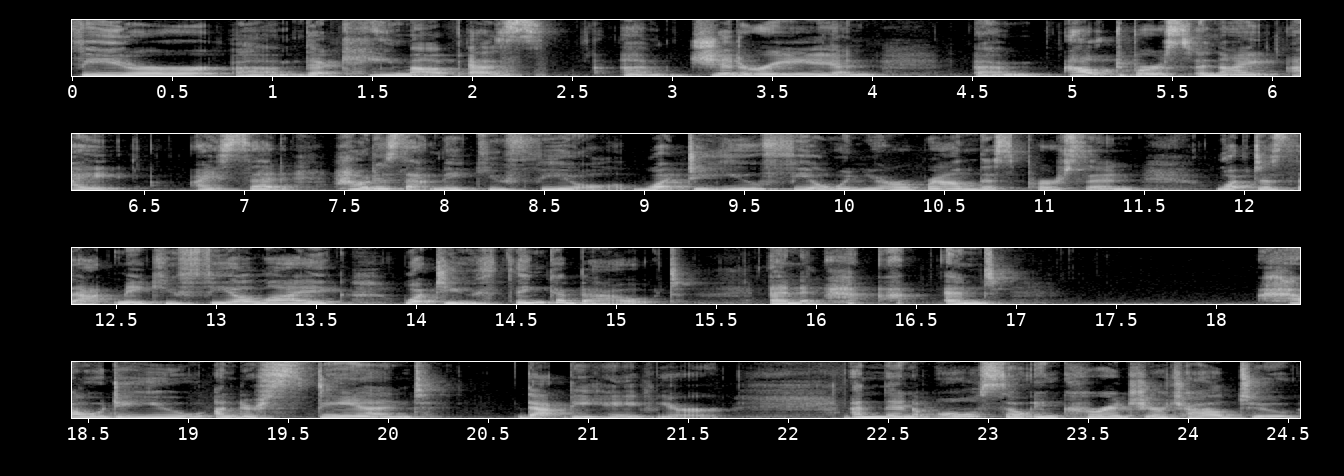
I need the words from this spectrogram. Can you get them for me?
fear um, that came up as um, jittery and um. And I, I, I said, How does that make you feel? What do you feel when you're around this person? What does that make you feel like? What do you think about? And, and how do you understand that behavior? And then also encourage your child to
